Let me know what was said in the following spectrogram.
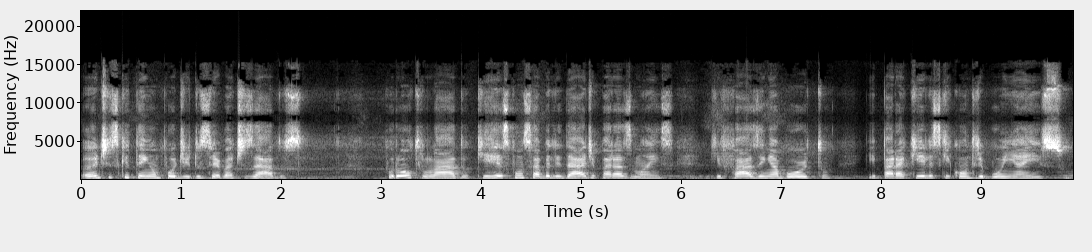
antes que tenham podido ser batizados. Por outro lado, que responsabilidade para as mães que fazem aborto e para aqueles que contribuem a isso.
